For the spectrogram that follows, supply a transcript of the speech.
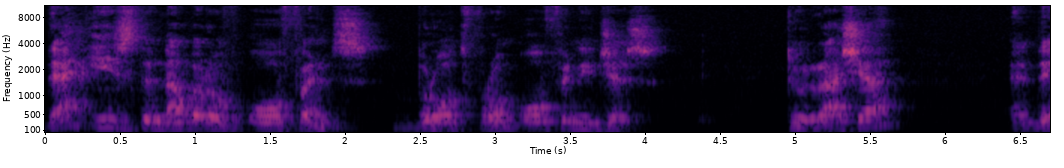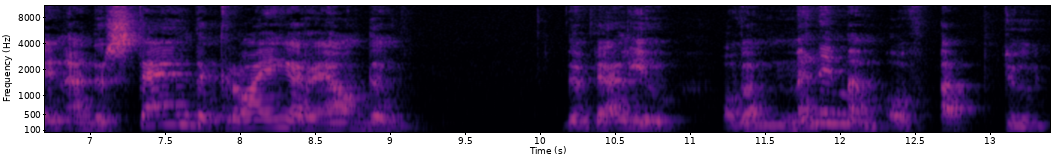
That is the number of orphans brought from orphanages to Russia and then understand the crying around the, the value of a minimum of up to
